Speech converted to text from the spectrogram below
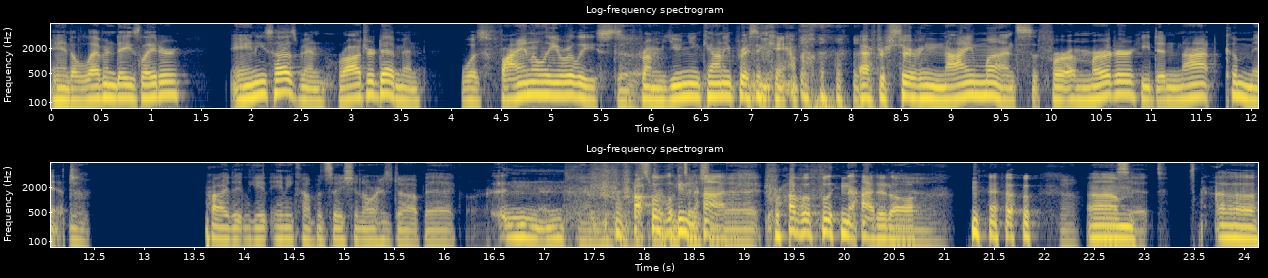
And 11 days later, Annie's husband, Roger Dedmond, was finally released Good. from Union County Prison Camp after serving nine months for a murder he did not commit. Mm. probably didn't get any compensation or his job back. Or Mm, of his Probably not. back. Probably not at all. Yeah, No. yeah, Um. Uh,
